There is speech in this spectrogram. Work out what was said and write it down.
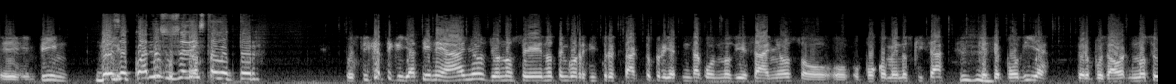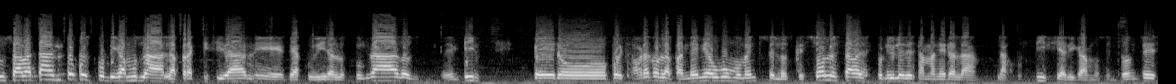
eh, en fin. ¿Desde cuándo sucede esto, doctor? Pues fíjate que ya tiene años, yo no sé, no tengo registro exacto, pero ya tendrá con unos 10 años o, poco menos quizá, que se podía, pero pues ahora no se usaba tanto, pues por digamos la, practicidad de, de, acudir a los juzgados, en fin. Pero pues ahora con la pandemia hubo momentos en los que solo estaba disponible de esa manera la, la justicia, digamos. Entonces,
